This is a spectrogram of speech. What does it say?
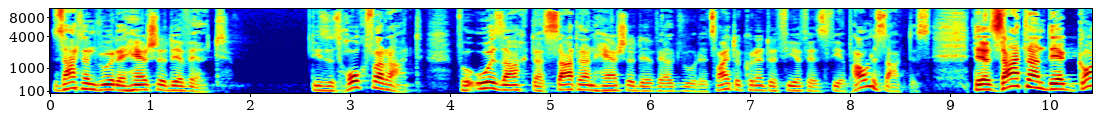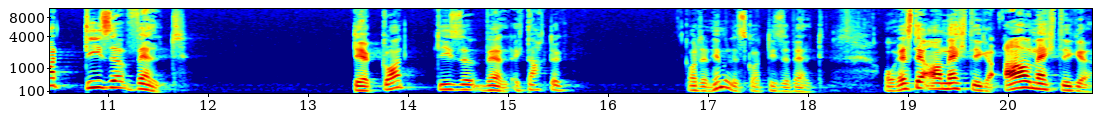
Satan wurde Herrscher der Welt. Dieses Hochverrat verursacht, dass Satan Herrscher der Welt wurde. 2. Korinther 4, Vers 4. Paulus sagt es. Der Satan, der Gott dieser Welt. Der Gott dieser Welt. Ich dachte, Gott im Himmel ist Gott dieser Welt. Oh, er ist der Allmächtige, Allmächtige.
